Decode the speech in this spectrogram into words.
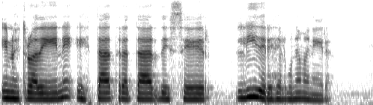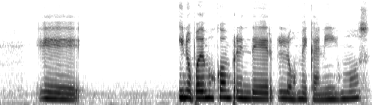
en nuestro ADN está tratar de ser líderes de alguna manera. Eh, y no podemos comprender los mecanismos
